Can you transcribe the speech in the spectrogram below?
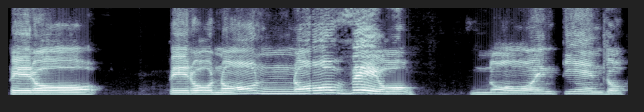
Pero, pero no, no veo no entiendo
